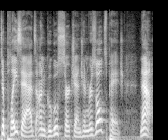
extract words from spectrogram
to place ads on Google's search engine results page. Now,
